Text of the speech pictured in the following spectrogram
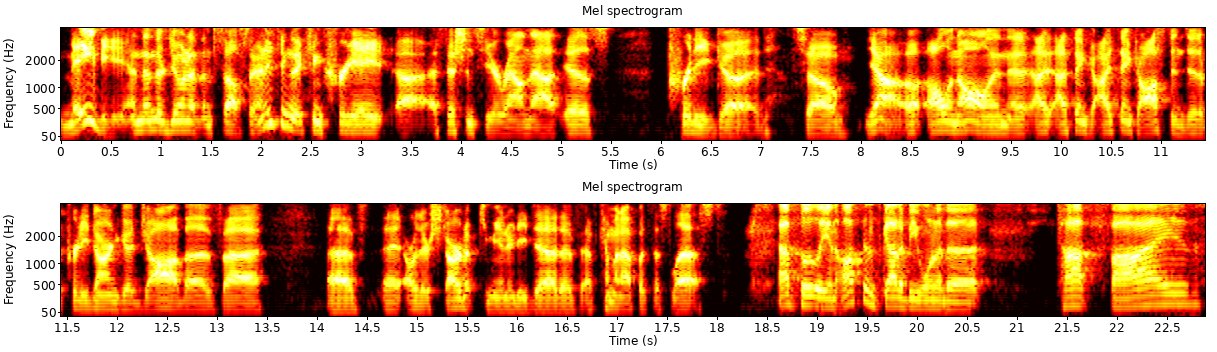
maybe, and then they're doing it themselves. So anything that can create uh, efficiency around that is pretty good. So yeah, all in all, and uh, I, I, think I think Austin did a pretty darn good job of uh, of uh, or their startup community did of, of coming up with this list. Absolutely, and Austin's got to be one of the top five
